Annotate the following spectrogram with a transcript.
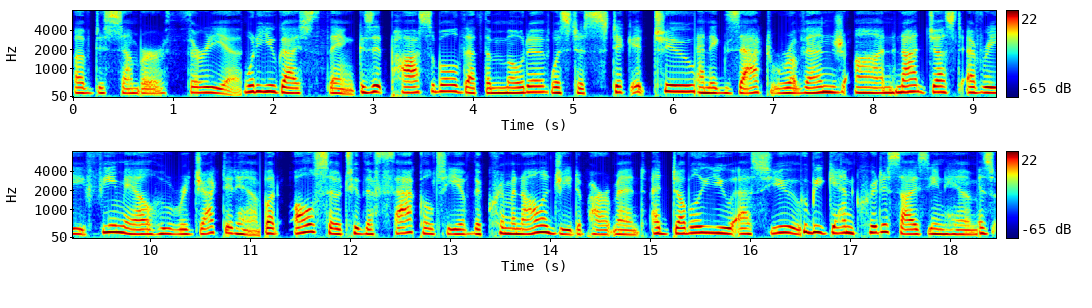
of December 30th. What do you guys think? Is it possible that the motive was to stick it to and exact revenge on not just every female who rejected him, but also to the faculty of the criminology department at WSU who began criticizing him as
